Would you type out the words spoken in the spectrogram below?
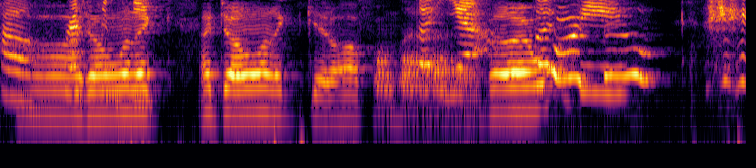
Oh, Oh, I don't want to. I don't want to get off on that. But yeah, but I but want the- to.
